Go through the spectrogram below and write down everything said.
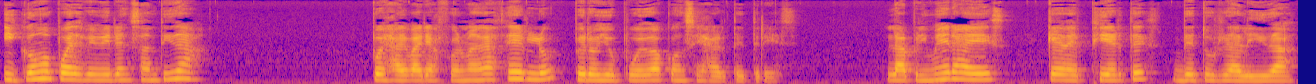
¿Y cómo puedes vivir en santidad? Pues hay varias formas de hacerlo, pero yo puedo aconsejarte tres. La primera es que despiertes de tu realidad.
